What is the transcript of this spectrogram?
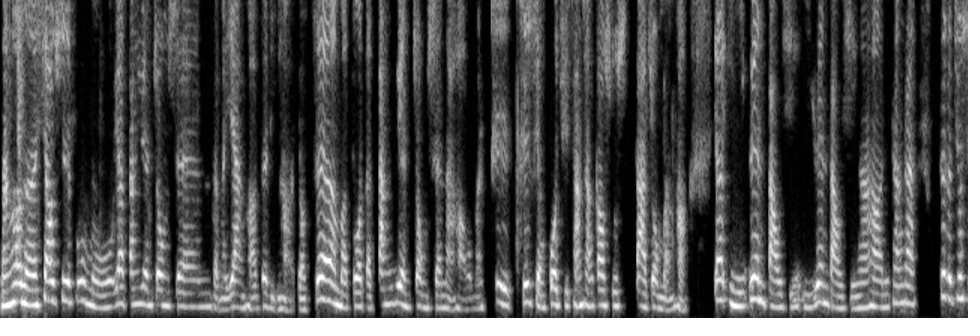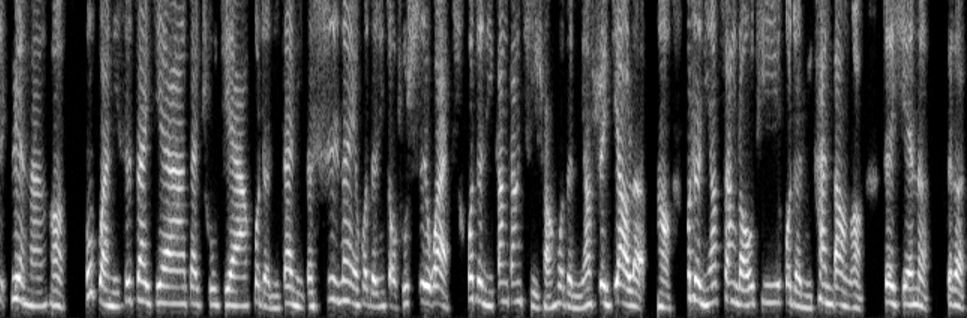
然后呢，孝事父母要当愿众生怎么样哈？这里哈有这么多的当愿众生啊哈，我们之之前过去常常告诉大众们哈，要以愿导行，以愿导行啊哈，你看看这个就是愿呐哈，不管你是在家在出家，或者你在你的室内，或者你走出室外，或者你刚刚起床，或者你要睡觉了哈，或者你要上楼梯，或者你看到啊这些呢，这个。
